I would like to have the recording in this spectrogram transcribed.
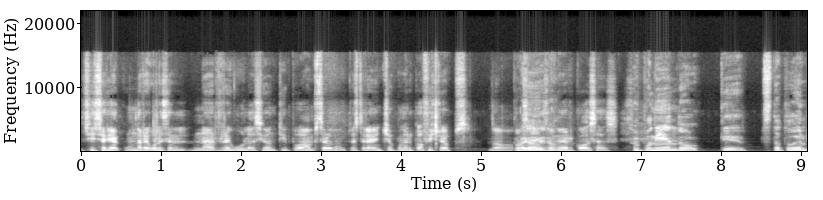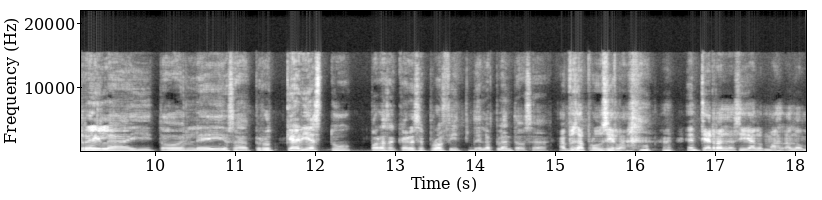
si sería una regulación, una regulación tipo Amsterdam, pues estaría bien chido poner coffee shops, ¿no? Por o sea, eso. poner cosas. Suponiendo que está todo en regla y todo en ley, o sea, pero ¿qué harías tú para sacar ese profit de la planta? O sea, ah, pues a producirla en tierras así a lo más a lo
